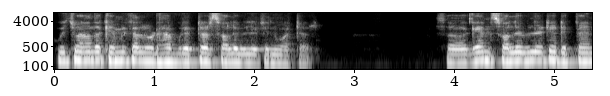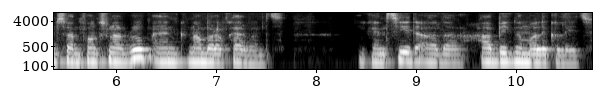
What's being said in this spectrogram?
which one of the chemical would have greater solubility in water? So again solubility depends on functional group and number of carbons. You can see the, the how big the molecule is.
